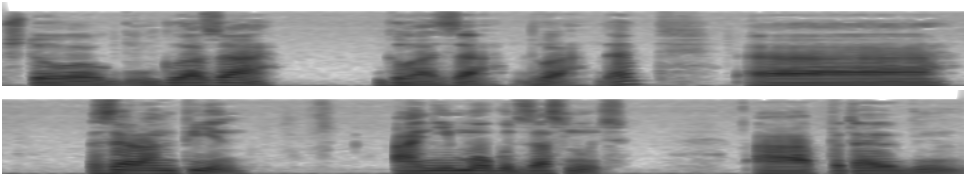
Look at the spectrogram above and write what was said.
Что глаза, глаза, два, да? Зеранпин, они могут заснуть. А потому,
